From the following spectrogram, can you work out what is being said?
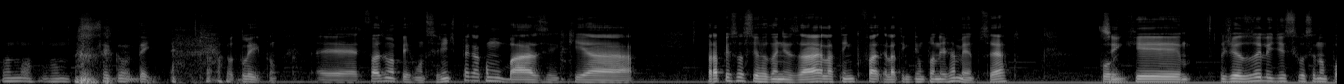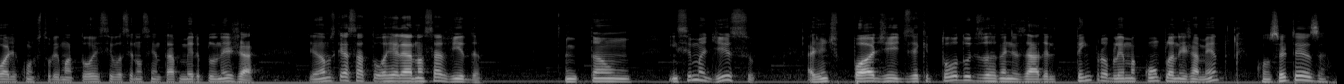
Vamos, vamos segundo aí. Cleiton, é, te fazer uma pergunta. Se a gente pegar como base que a para a pessoa se organizar, ela tem que ela tem que ter um planejamento, certo? Sim. Porque Jesus ele disse que você não pode construir uma torre se você não sentar primeiro e planejar. Digamos que essa torre é a nossa vida. Então, em cima disso, a gente pode dizer que todo desorganizado ele tem problema com planejamento? Com certeza.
